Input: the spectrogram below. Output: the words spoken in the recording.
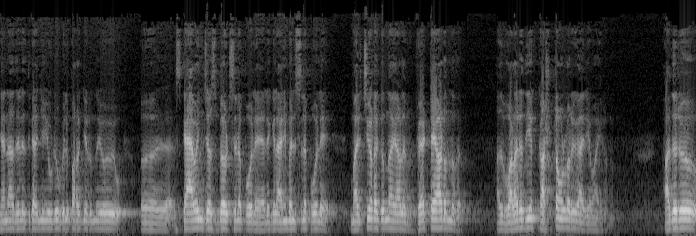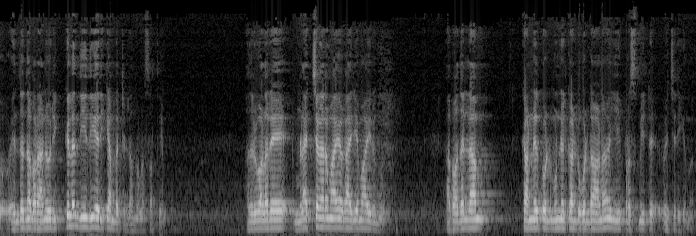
ഞാൻ അതിൽ കഴിഞ്ഞ് യൂട്യൂബിൽ പറഞ്ഞിരുന്ന സ്കാവഞ്ചേഴ്സ് ബേർഡ്സിനെ പോലെ അല്ലെങ്കിൽ അനിമൽസിനെ പോലെ മരിച്ചു കിടക്കുന്ന അയാളെ വേട്ടയാടുന്നത് അത് വളരെയധികം കഷ്ടമുള്ളൊരു കാര്യമായിരുന്നു. അതൊരു എന്തെന്ന് പറയാൻ ഒരിക്കലും നീതീകരിക്കാൻ പറ്റില്ല എന്നുള്ള സത്യം. അതൊരു വളരെ മ്ലേച്ഛകരമായ കാര്യമായിരുന്നു. അപ്പോൾ അതെല്ലാം കണ്ണിൽ കൊണ്ട് മുന്നിൽ കണ്ടുകൊണ്ടാണ് ഈ പ്രസ് മീറ്റ് വെച്ചിരിക്കുന്നത്.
